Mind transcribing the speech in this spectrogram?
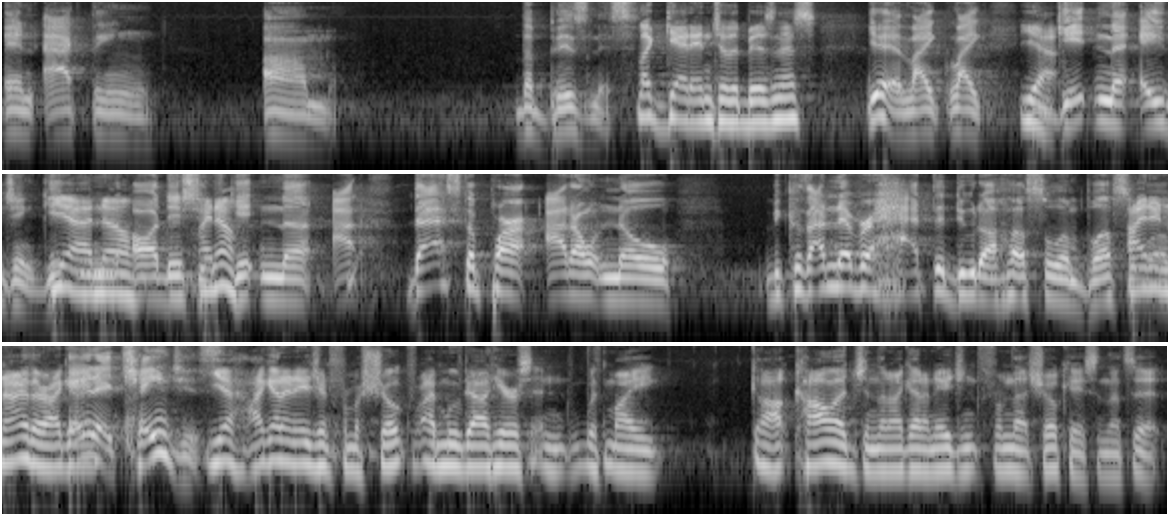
in acting, um, the business? like get into the business. Yeah, like like Yeah. getting the agent, getting Yeah, no, the know. getting the. I, that's the part I don't know because I never had to do the hustle and bustle. I didn't of- either. I got- and it changes. Yeah, I got an agent from a show. I moved out here and with my college, and then I got an agent from that showcase, and that's it.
